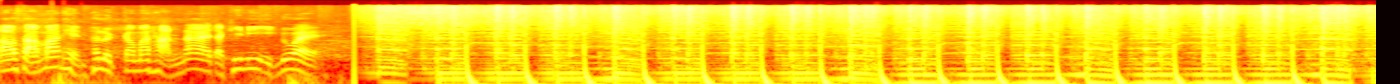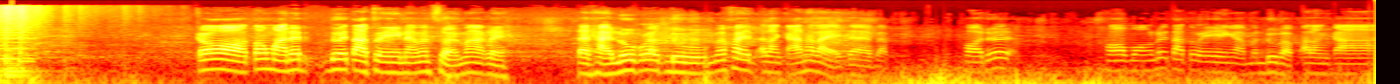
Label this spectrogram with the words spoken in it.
เราสามารถเห็นผลึกกรรมฐานได้จากที่นี่อีกด้วย ก็ต้องมาได้ด้วยตาตัวเองนะมันสวยมากเลย แต่ถ่ายรูปก็ดูไม่ค่อยอลังการเท่าไหร่แต่แบบพอด้วยพอมองด้วยตาตัวเองอะมันดูแบบอลังการ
